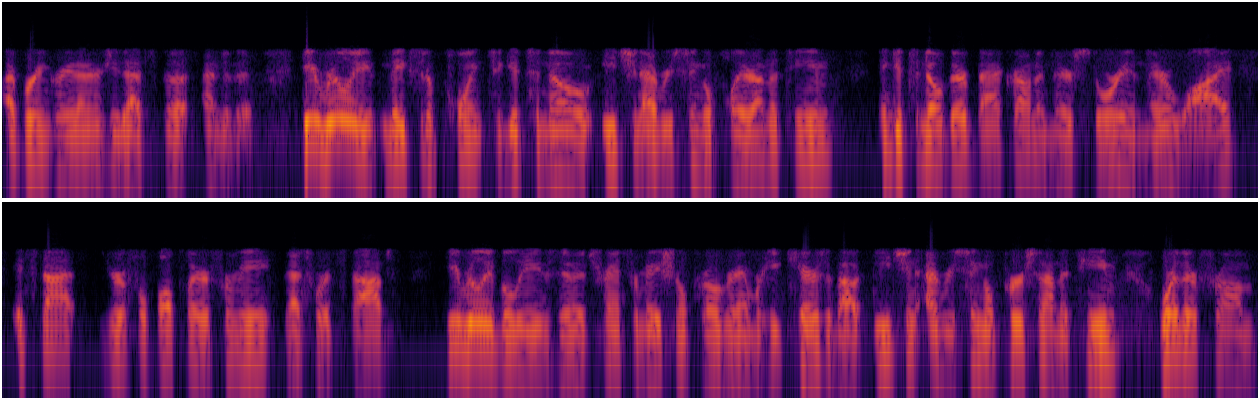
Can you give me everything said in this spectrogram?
I bring great energy. That's the end of it. He really makes it a point to get to know each and every single player on the team and get to know their background and their story and their why it's not you're a football player for me. That's where it stops. He really believes in a transformational program where he cares about each and every single person on the team, where they're from,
